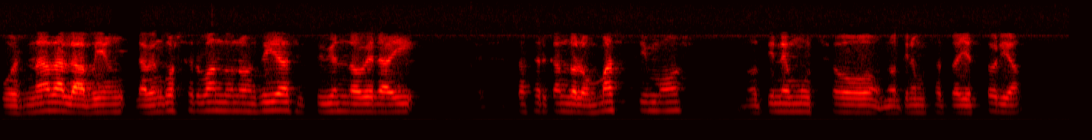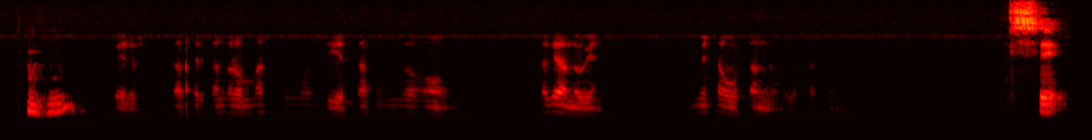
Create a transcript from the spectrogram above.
Pues nada, la, ven- la vengo observando unos días y estoy viendo a ver ahí, se está acercando a los máximos, no tiene mucho, no tiene mucha trayectoria, pero se está acercando a los máximos y está haciendo, está quedando bien. Me está gustando lo que está haciendo. Sí,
